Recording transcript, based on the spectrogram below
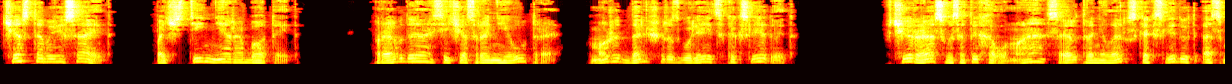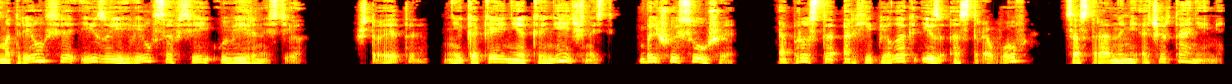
часто обвисает, почти не работает. Правда, сейчас раннее утро, может дальше разгуляется как следует. Вчера с высоты холма сэр Тронилерс как следует осмотрелся и заявил со всей уверенностью, что это никакая не конечность большой суши, а просто архипелаг из островов со странными очертаниями.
